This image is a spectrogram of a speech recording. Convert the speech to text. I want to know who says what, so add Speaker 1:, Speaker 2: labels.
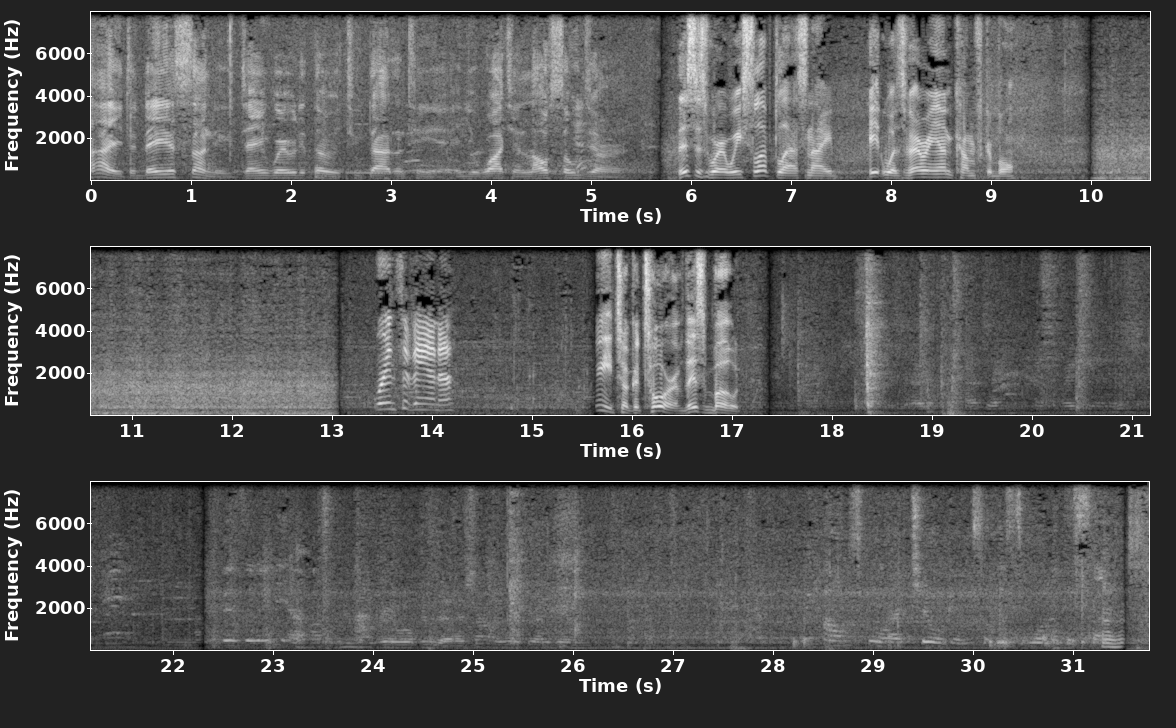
Speaker 1: Hi, today is Sunday, January the 3rd, 2010, and you're watching LA Sojourn.
Speaker 2: This is where we slept last night. It was very uncomfortable.
Speaker 3: We're in Savannah.
Speaker 2: We took a tour of this boat.
Speaker 4: Homes for our children, so this is one of the mm-hmm. sites.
